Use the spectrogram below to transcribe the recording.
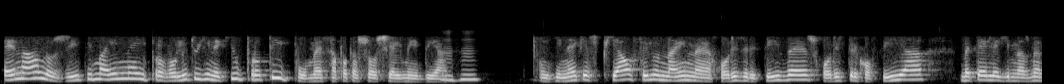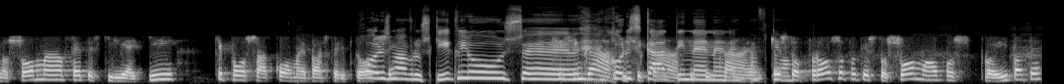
Ένα άλλο ζήτημα είναι η προβολή του γυναικείου προτύπου μέσα από τα social media. Οι γυναίκες πια οφείλουν να είναι χωρίς ρητίδες, χωρίς τριχοφία, με τέλεια γυμνασμένο σώμα, φέτες κοιλιακή και πόσα ακόμα, εν πάση περιπτώσει. Χωρίς μαύρους κύκλους, ε, χωρίς κάτι, ναι, ναι, ναι. Και στο πρόσωπο και στο σώμα, όπως προείπατε,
